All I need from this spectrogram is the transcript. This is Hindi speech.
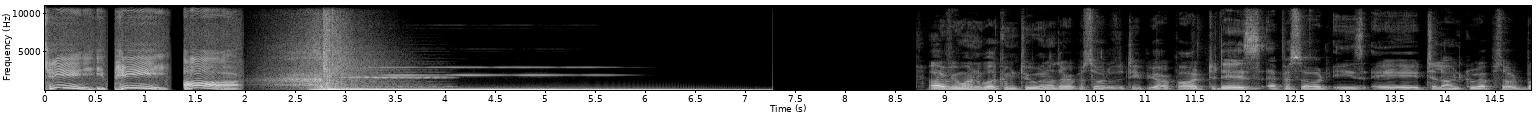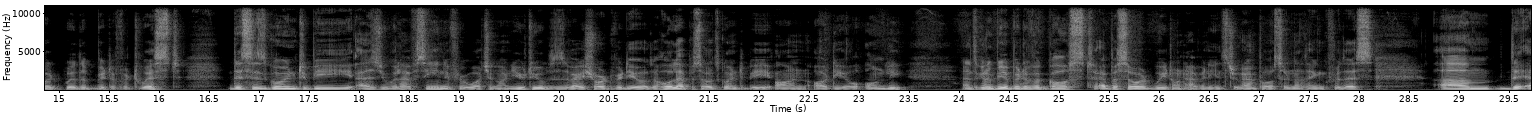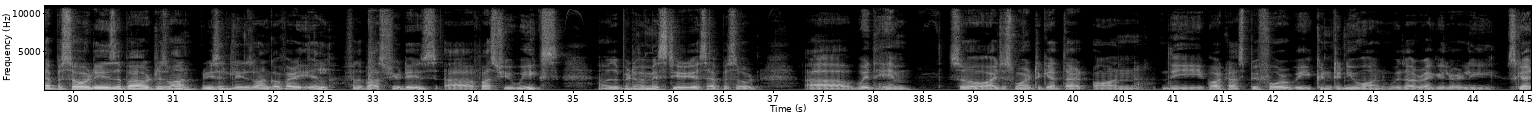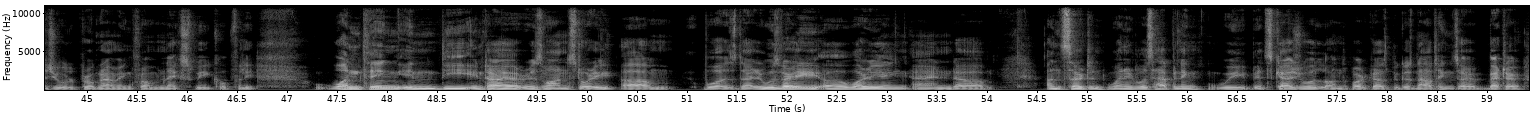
TPR. Uh, everyone, welcome to another episode of the TPR Pod. Today's episode is a Chalan Crew episode, but with a bit of a twist. This is going to be, as you will have seen if you're watching on YouTube, this is a very short video. The whole episode is going to be on audio only. And it's going to be a bit of a ghost episode. We don't have any Instagram posts or nothing for this. Um, the episode is about Rizwan. Recently, Rizwan got very ill for the past few days, uh, past few weeks, and was a bit of a mysterious episode uh, with him. So I just wanted to get that on the podcast before we continue on with our regularly scheduled programming from next week, hopefully. One thing in the entire Rizwan story um, was that it was very uh, worrying and uh, uncertain when it was happening. We it's casual on the podcast because now things are better.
